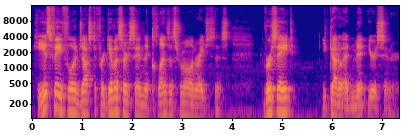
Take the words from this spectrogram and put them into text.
He is faithful and just to forgive us our sin and cleanse us from all unrighteousness. Verse 8, you've got to admit you're a sinner.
